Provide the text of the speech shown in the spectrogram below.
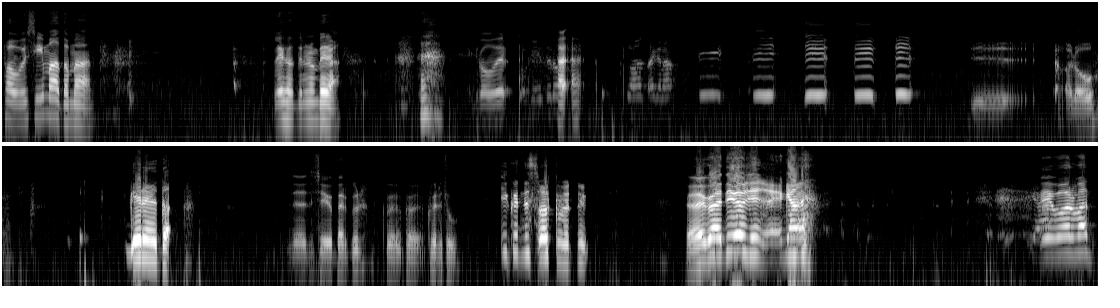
Fáum við síma þetta með hann? Er að byrja. Góður. Ok, þetta er á sláðan dagana. Uh, Halló? Hver er þetta? Þetta er Sigurbergur. Hver, hver, er þú? Í hvernig sokkum er þú? Hvað er djöfsins? Við vorum að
